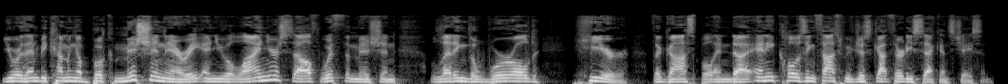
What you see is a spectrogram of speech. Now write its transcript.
You are then becoming a book missionary and you align yourself with the mission, letting the world hear the gospel. And uh, any closing thoughts? We've just got 30 seconds, Jason.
